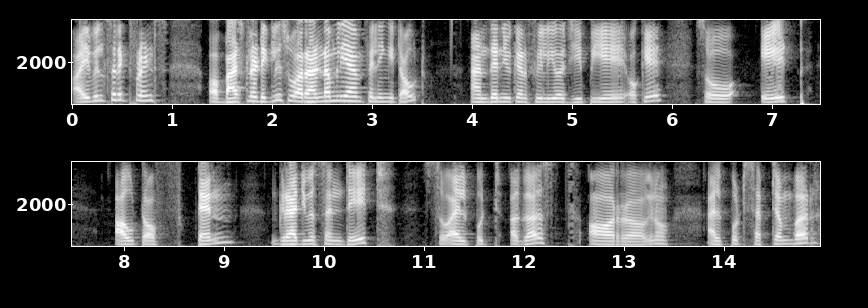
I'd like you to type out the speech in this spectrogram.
I will select friends a bachelor degree. So randomly I'm filling it out and then you can fill your GPA okay? So 8 out of 10 graduation date. So I'll put August or uh, you know I'll put September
